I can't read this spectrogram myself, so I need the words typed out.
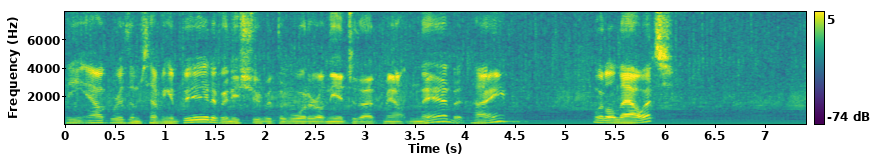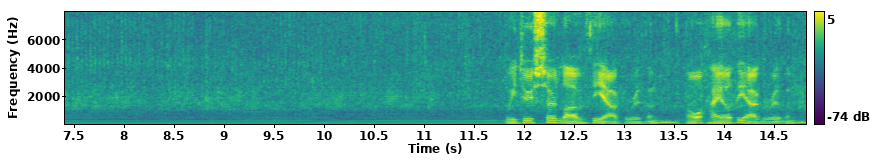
The algorithm's having a bit of an issue with the water on the edge of that mountain there, but hey, we'll allow it. We do so love the algorithm. All hail the algorithm.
